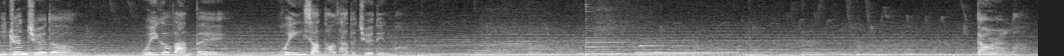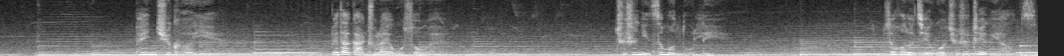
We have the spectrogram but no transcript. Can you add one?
你真觉得我一个晚辈会影响到他的决定吗？去可以，被他赶出来也无所谓。只是你这么努力，最后的结果却是这个样子，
